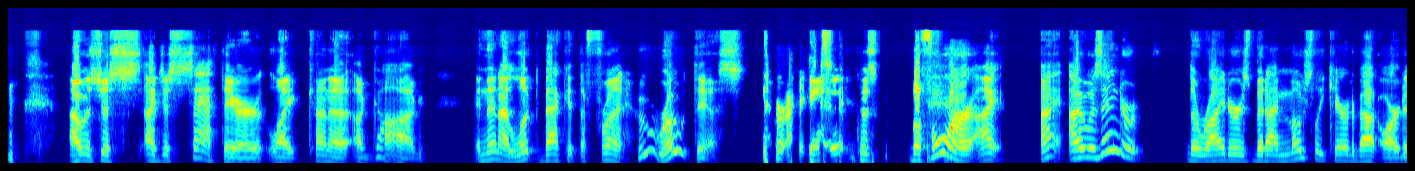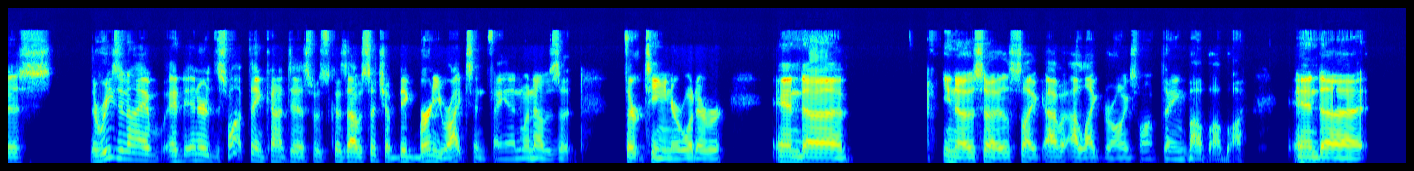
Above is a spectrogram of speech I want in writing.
I was just I just sat there like kind of agog, and then I looked back at the front. Who wrote this? right? Because before I I I was into the writers, but I mostly cared about artists. The reason I had entered the Swamp Thing contest was because I was such a big Bernie Wrightson fan when I was at 13 or whatever. And uh you know, so it's like I, I like drawing Swamp Thing, blah blah blah. And uh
